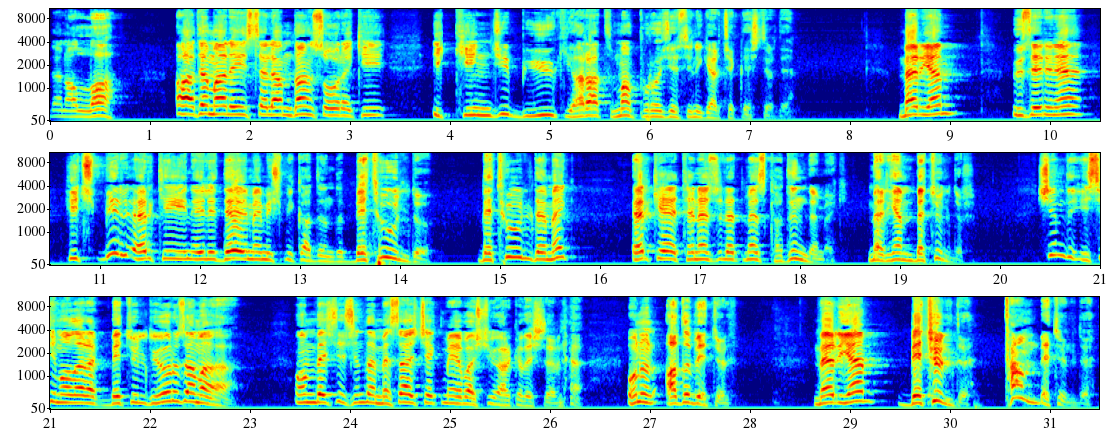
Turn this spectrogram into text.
Allah Adem Aleyhisselam'dan sonraki ikinci büyük yaratma projesini gerçekleştirdi. Meryem üzerine hiçbir erkeğin eli değmemiş bir kadındı. Betüldü. Betül demek erkeğe tenezzül etmez kadın demek. Meryem Betüldür. Şimdi isim olarak Betül diyoruz ama 15 yaşında mesaj çekmeye başlıyor arkadaşlarına. Onun adı Betül. Meryem Betüldü. Tam Betüldü.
